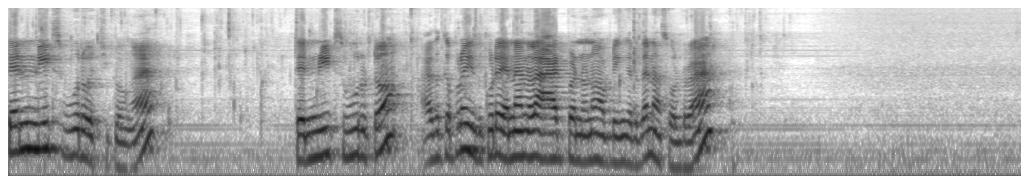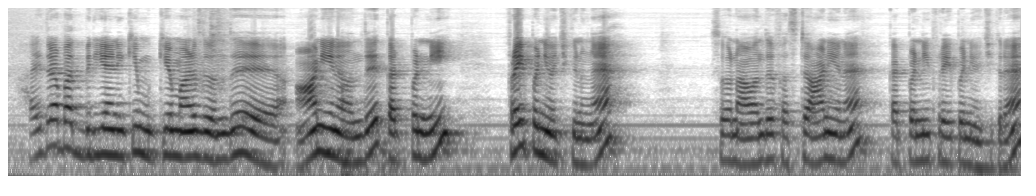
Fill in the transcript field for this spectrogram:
டென் மினிட்ஸ் ஊற வச்சுக்கோங்க. டென் மினிட்ஸ் ஊறட்டும். அதுக்கப்புறம் இது கூட என்னென்னலாம் ஆட் பண்ணணும் அப்படிங்கிறத நான் சொல்கிறேன் ஹைதராபாத் பிரியாணிக்கு முக்கியமானது வந்து ஆனியனை வந்து கட் பண்ணி ஃப்ரை பண்ணி வச்சுக்கணுங்க. ஸோ நான் வந்து ஃபஸ்ட்டு ஆனியனை கட் பண்ணி ஃப்ரை பண்ணி வச்சுக்கிறேன்.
